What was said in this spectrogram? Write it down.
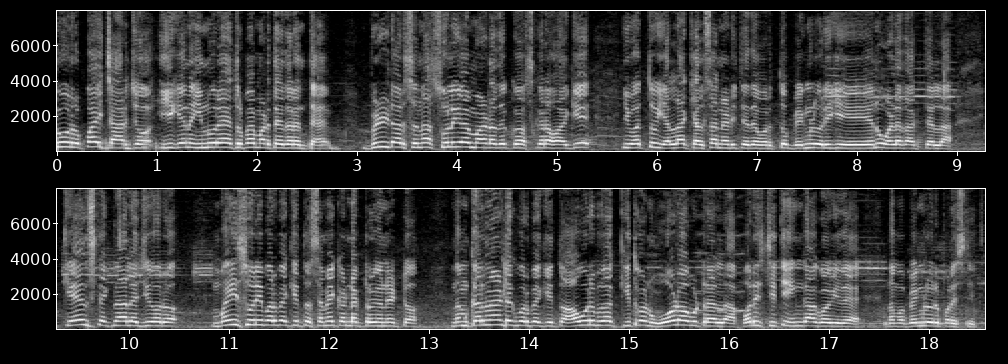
ನೂರು ರೂಪಾಯಿ ಚಾರ್ಜು, ಈಗೇನೋ ಇನ್ನೂರೈವತ್ತು ರೂಪಾಯಿ ಮಾಡ್ತಾ ಇದ್ದಾರಂತೆ. ಬಿಲ್ಡರ್ಸನ್ನ ಸುಲಿಗೆ ಮಾಡೋದಕ್ಕೋಸ್ಕರವಾಗಿ ಇವತ್ತು ಎಲ್ಲ ಕೆಲಸ ನಡೀತಿದೆ ಹೊರತು. ಬೆಂಗಳೂರಿಗೆ ಏನೂ ಒಳ್ಳೆಯದಾಗ್ತಿಲ್ಲ ಕೆ ಎನ್ಸ್ ಟೆಕ್ನಾಲಜಿಯವರು ಮೈಸೂರಿಗೆ ಬರಬೇಕಿತ್ತು ಸೆಮಿಕಂಡಕ್ಟರ್ ಯೂನಿಟ್ಟು ನಮ್ಮ ಕರ್ನಾಟಕ ಬರಬೇಕಿತ್ತು ಅವರು ಕಿತ್ಕೊಂಡು ಓಡೋಗ್ಬಿಟ್ರಲ್ಲ ಪರಿಸ್ಥಿತಿ ಹಿಂಗಾಗೋಗಿದೆ ನಮ್ಮ ಬೆಂಗಳೂರು ಪರಿಸ್ಥಿತಿ.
